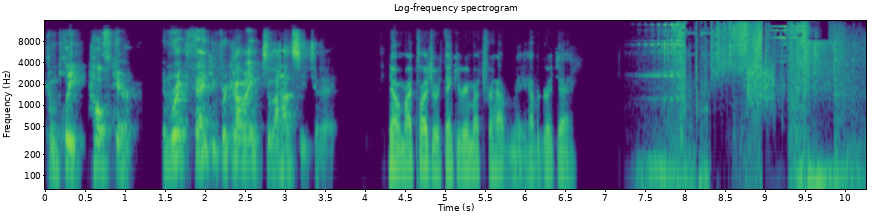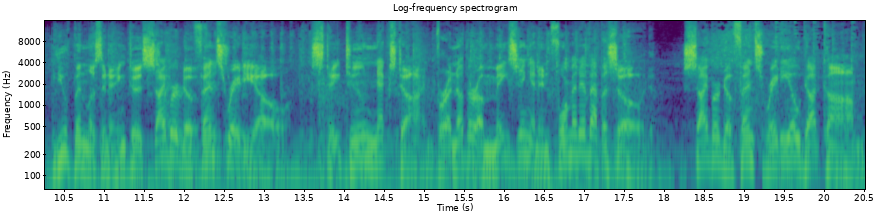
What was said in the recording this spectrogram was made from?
Complete Healthcare. And Rick, thank you for coming to the hot seat today. No, my pleasure. Thank you very much for having me. Have a great day. You've been listening to Cyber Defense Radio. Stay tuned next time for another amazing and informative episode. CyberDefenseRadio.com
